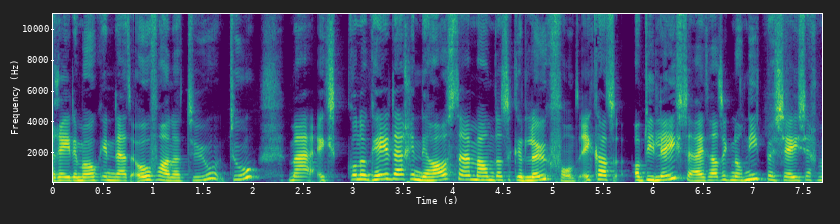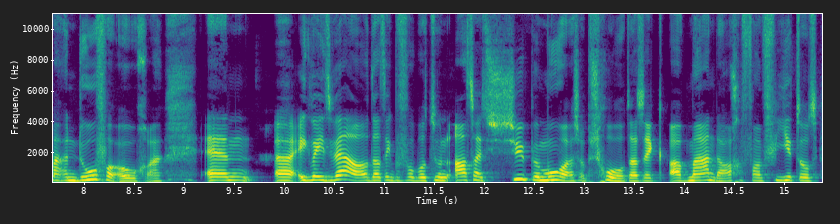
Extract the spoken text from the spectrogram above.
reden me ook inderdaad overal naartoe. Toe. Maar ik kon ook hele dag in de hal staan, maar omdat ik het leuk vond. Ik had op die leeftijd had ik nog niet per se zeg maar een doel voor ogen. En uh, ik weet wel dat ik bijvoorbeeld toen altijd super moe was op school. Dat ik op maandag van 4 tot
